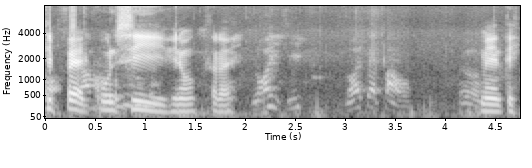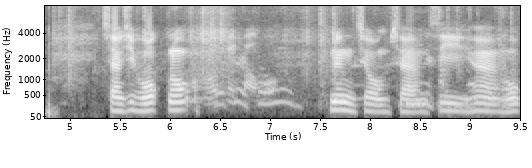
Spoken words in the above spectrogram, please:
สิบแปดคูณสี่พี่น้องเท่าไหรร้อยสิบร้อยแปดเป่าแมนติสามสิบหกเนาะ ร้อยแปดเป่าหนึ่งสองสามสี่ห้าหก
